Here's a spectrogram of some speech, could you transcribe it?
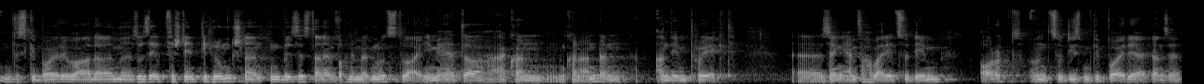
Das Gebäude war da immer so selbstverständlich rumgestanden, bis es dann einfach nicht mehr genutzt war. Ich möchte da auch keinen, keinen anderen an dem Projekt äh, sagen, einfach weil ich zu dem Ort und zu diesem Gebäude eine ganz, eine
